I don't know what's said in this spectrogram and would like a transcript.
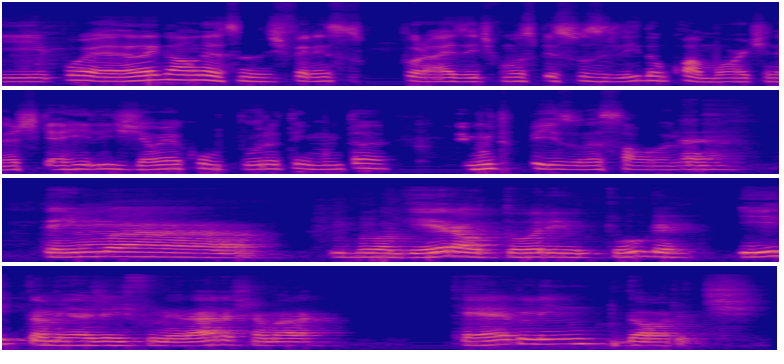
E, pô, é legal, né, essas diferenças culturais aí, de como as pessoas lidam com a morte, né? Acho que a religião e a cultura tem, muita, tem muito peso nessa hora. É. Tem uma blogueira, autora e youtuber, e também agente funerária, chamada Kerlin Dorothy.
